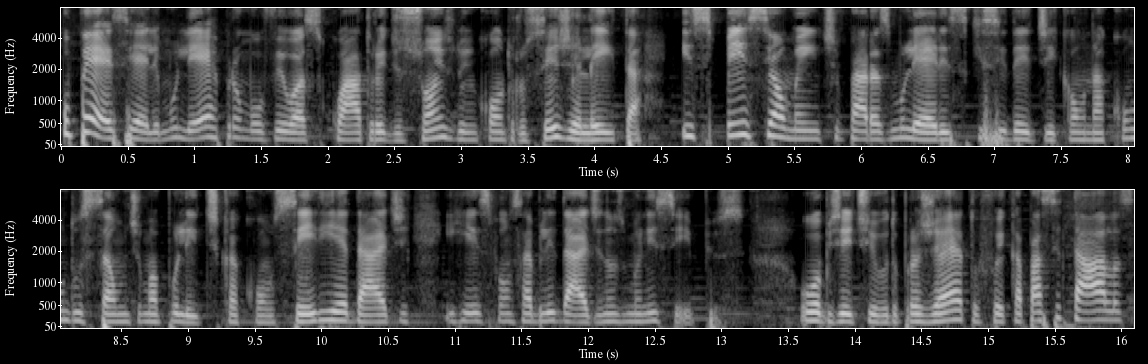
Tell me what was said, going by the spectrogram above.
O PSL Mulher promoveu as quatro edições do Encontro Seja Eleita especialmente para as mulheres que se dedicam na condução de uma política com seriedade e responsabilidade nos municípios. O objetivo do projeto foi capacitá-las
